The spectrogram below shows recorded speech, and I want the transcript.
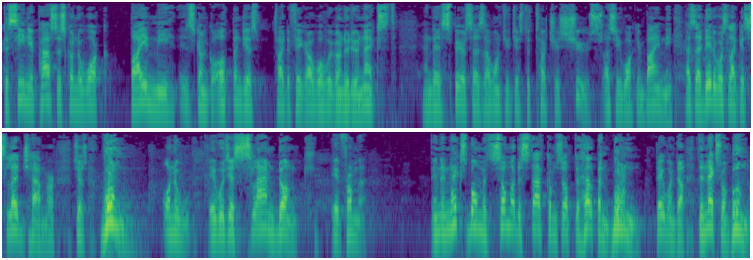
the senior pastor is going to walk by me, is going to go up and just try to figure out what we're going to do next. And the Spirit says, I want you just to touch his shoes as you're walking by me. As I did, it was like a sledgehammer. Just boom! On a, it was just slam dunk it from, In the next moment, some of the staff comes up to help and boom, they went down. The next one, boom.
